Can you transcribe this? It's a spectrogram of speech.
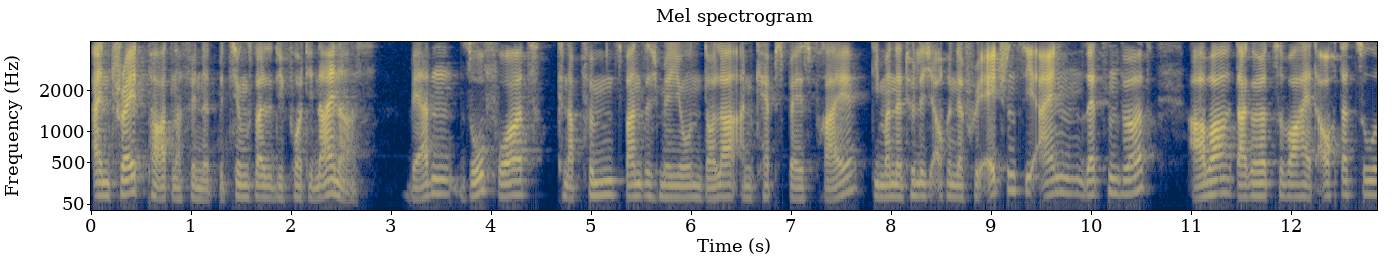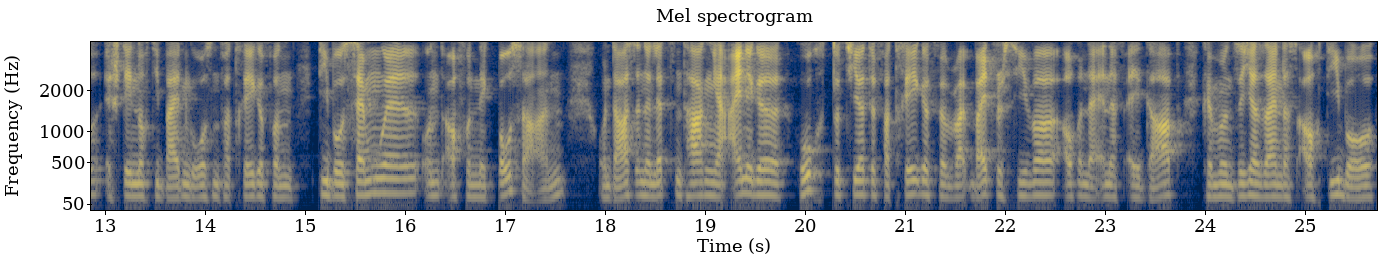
einen Trade-Partner findet, beziehungsweise die 49ers, werden sofort knapp 25 Millionen Dollar an Cap Space frei, die man natürlich auch in der Free Agency einsetzen wird. Aber da gehört zur Wahrheit auch dazu, es stehen noch die beiden großen Verträge von Debo Samuel und auch von Nick Bosa an. Und da es in den letzten Tagen ja einige hochdotierte Verträge für Wide Receiver auch in der NFL gab, können wir uns sicher sein, dass auch Debo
